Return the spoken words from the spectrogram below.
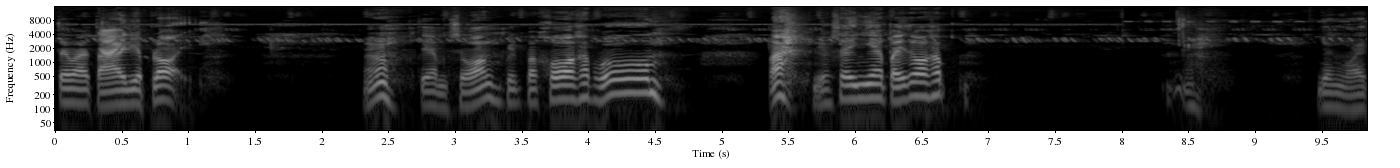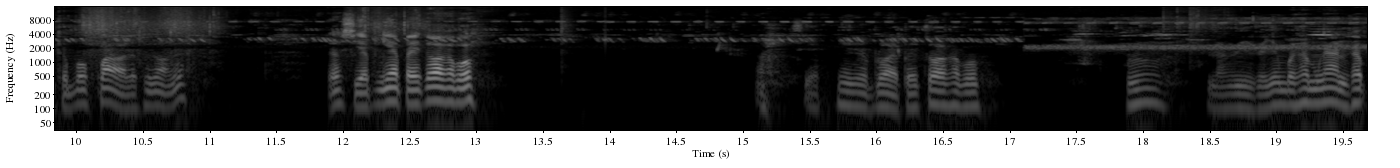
แต่ว่าตายเรียบร้อยเอาแต้มสองเป็นปลาคอครับผมไปเดี๋ยวใส่เงี้ยไปต่อครับ ยังหน่อยกับบ่ฟ้าเลยพี่น้องเอ้ยแล้วเสียบเงี้ยไปต่อครับผมเสียบเงี้ยเรียบร้อยไปต่อครับผมหลังนี้ก็ยังไปทำงานครับ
